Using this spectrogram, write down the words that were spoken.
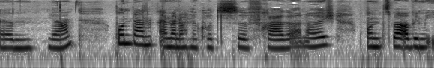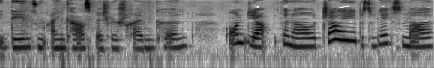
Ähm, ja. Und dann einmal noch eine kurze Frage an euch. Und zwar, ob ihr mir Ideen zum 1K-Special schreiben könnt. Und ja, genau. Ciao, bis zum nächsten Mal.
